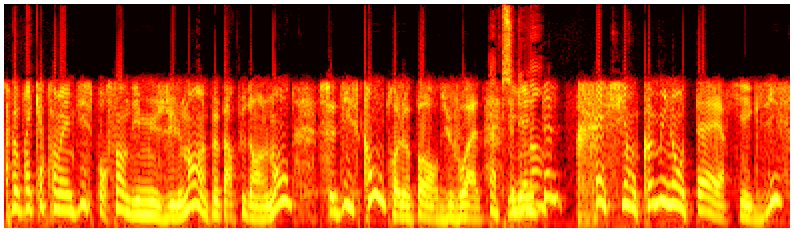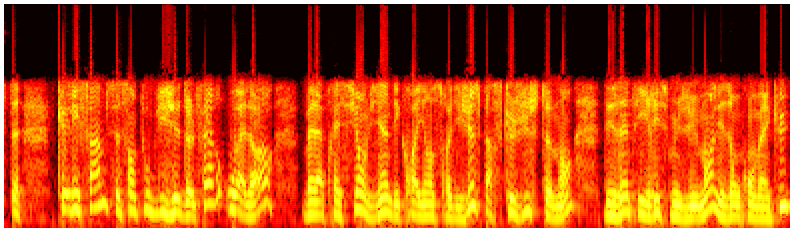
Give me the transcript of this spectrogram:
à peu près 90% des musulmans un peu partout dans le monde se disent contre le port du voile. Il y a une telle pression communautaire qui existe que les femmes se sentent obligées de le faire ou alors ben, la pression vient des croyances religieuses parce que justement des intégristes musulmans les ont convaincus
